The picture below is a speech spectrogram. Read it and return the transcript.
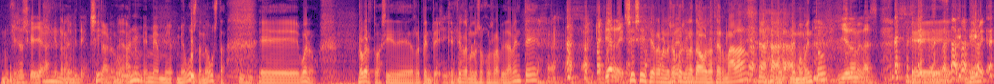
¿no? Eso es que llega, que transmite. Sí, Claro. a mí me, me- me gusta, me gusta. Eh, bueno, Roberto, así de repente, Sí, sí. ciérrame los ojos rápidamente. que cierre. Sí, sí, ciérrame los ojos, que no te vamos a hacer nada de, de momento. Miedo me das. Eh, dime,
